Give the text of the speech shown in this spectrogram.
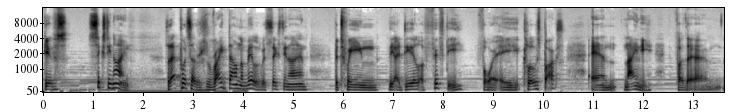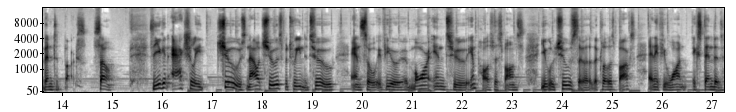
gives 69. So that puts us right down the middle with 69 between the ideal of 50 for a closed box and 90 for the um, vented box. So, so you can actually choose, now choose between the two. And so if you're more into impulse response, you will choose the, the closed box. And if you want extended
